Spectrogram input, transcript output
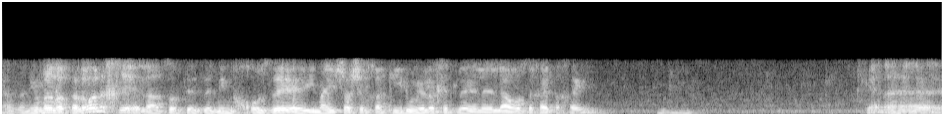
אז אני אומר לו, אתה לא הולך אה, לעשות איזה מין חוזה עם האישה שלך כאילו היא הולכת להרוס לך את החיים. כן, אה,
